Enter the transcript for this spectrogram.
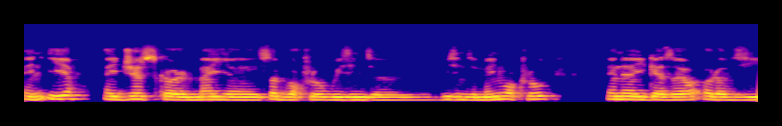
And here I just call my uh, sub workflow within the within the main workflow, and I gather all of the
